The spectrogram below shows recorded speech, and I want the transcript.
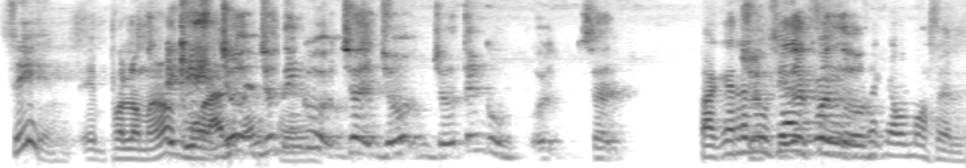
Sí, eh, por lo menos. Es que yo, moralmente. yo tengo, yo, yo, yo tengo, o sea, ¿Para qué renunciar de si acuerdo. no sé qué vamos a hacer?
